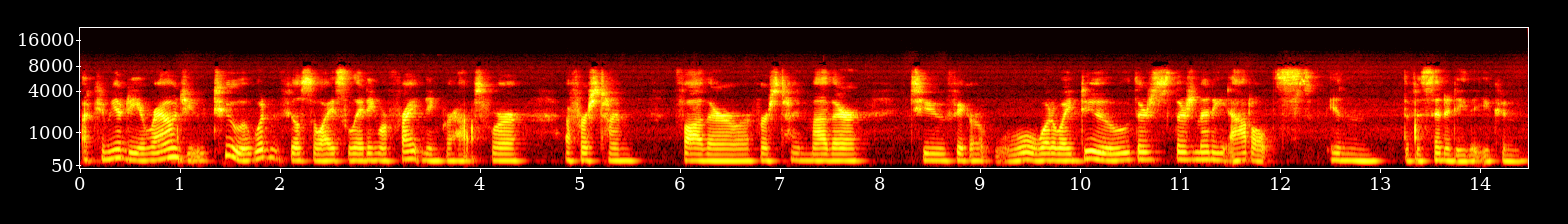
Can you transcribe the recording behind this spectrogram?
a community around you too, it wouldn't feel so isolating or frightening, perhaps for a first time father or a first time mother to figure out, oh, what do I do? There's there's many adults in the vicinity that you can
